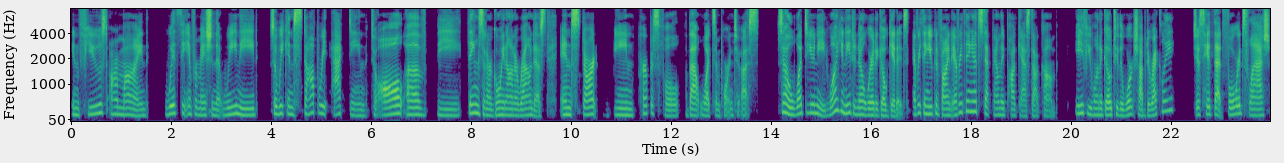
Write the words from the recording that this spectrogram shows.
infused our mind with the information that we need so we can stop reacting to all of the things that are going on around us and start being purposeful about what's important to us. So, what do you need? Well, you need to know where to go get it. Everything you can find, everything at stepfamilypodcast.com. If you want to go to the workshop directly, just hit that forward slash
